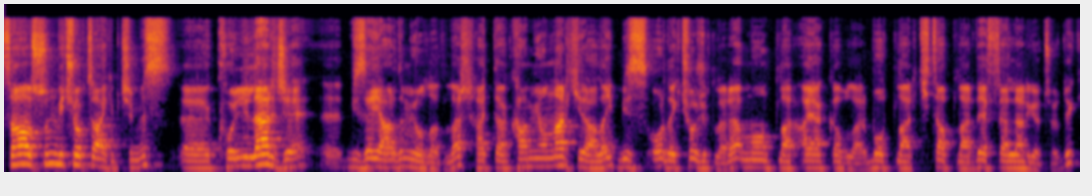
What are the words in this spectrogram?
Sağ olsun birçok takipçimiz e, kolilerce e, bize yardım yolladılar. Hatta kamyonlar kiralayıp biz oradaki çocuklara montlar, ayakkabılar, botlar, kitaplar, defterler götürdük.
